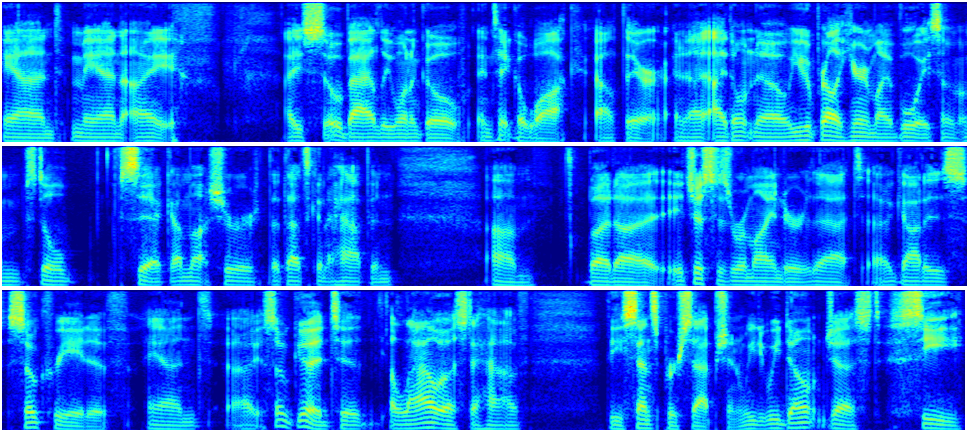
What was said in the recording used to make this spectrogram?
And man, I I so badly want to go and take a walk out there, and I, I don't know. You can probably hear in my voice. I'm, I'm still sick. I'm not sure that that's going to happen. Um, but uh, it just is a reminder that uh, God is so creative and uh, so good to allow us to have the sense perception. We, we don't just see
